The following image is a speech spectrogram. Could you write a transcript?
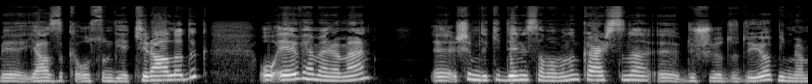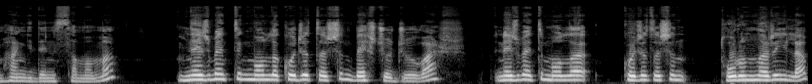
e, yazlık olsun diye kiraladık. O ev hemen hemen e, şimdiki deniz hamamının karşısına e, düşüyordu diyor. Bilmiyorum hangi deniz hamamı. Necmettin Molla Kocataş'ın beş çocuğu var. Necmettin Molla Kocataş'ın torunlarıyla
